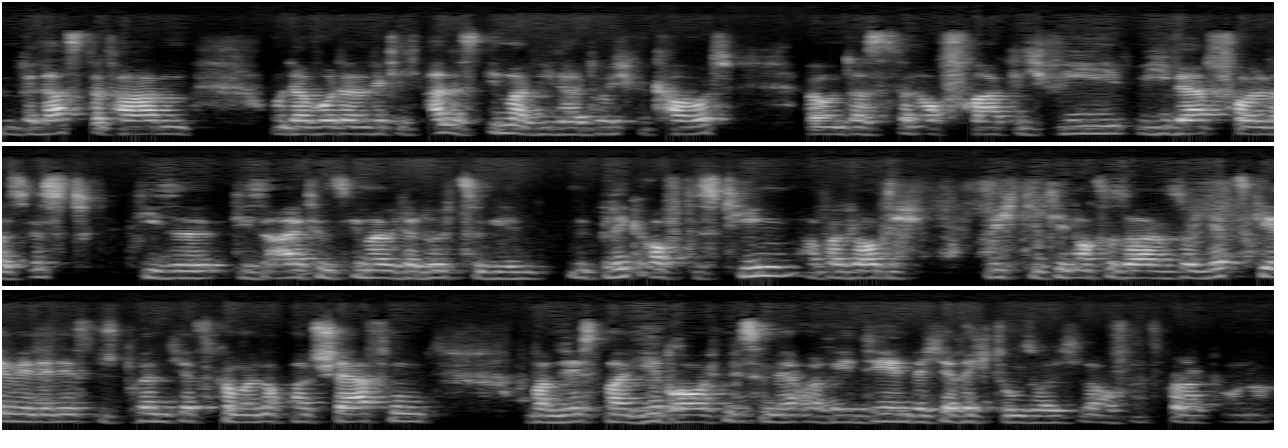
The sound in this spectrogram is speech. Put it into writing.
belastet haben. Und da wurde dann wirklich alles immer wieder durchgekaut. Und das ist dann auch fraglich, wie, wie wertvoll das ist. diese, diese Items immer wieder durchzugehen. Mit Blick auf das Team, aber glaube ich, wichtig, denen auch zu sagen, so jetzt gehen wir in den nächsten Sprint, jetzt können wir nochmal schärfen. Und beim nächsten Mal, hier brauche ich ein bisschen mehr eure Ideen, welche Richtung soll ich laufen als Product Owner.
